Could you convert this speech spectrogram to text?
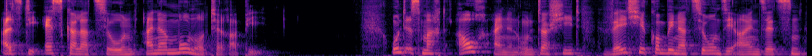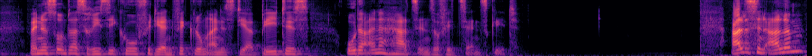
als die Eskalation einer Monotherapie. Und es macht auch einen Unterschied, welche Kombination Sie einsetzen, wenn es um das Risiko für die Entwicklung eines Diabetes oder einer Herzinsuffizienz geht. Alles in allem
